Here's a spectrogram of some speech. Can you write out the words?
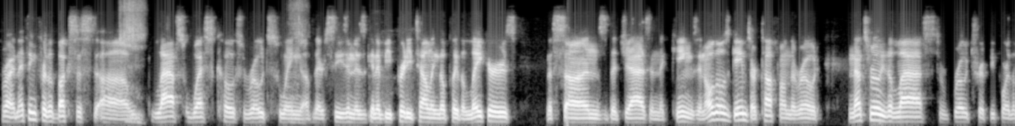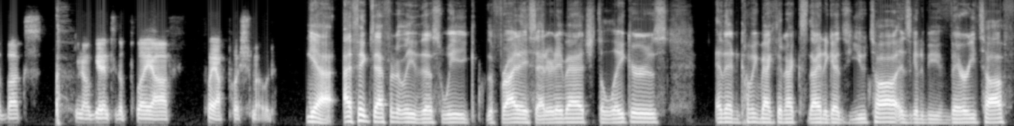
Right, and I think for the Bucks, this uh, last West Coast road swing of their season is going to be pretty telling. They'll play the Lakers, the Suns, the Jazz, and the Kings, and all those games are tough on the road. And that's really the last road trip before the Bucks, you know, get into the playoff playoff push mode. Yeah, I think definitely this week, the Friday Saturday match, the Lakers, and then coming back the next night against Utah is going to be very tough.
